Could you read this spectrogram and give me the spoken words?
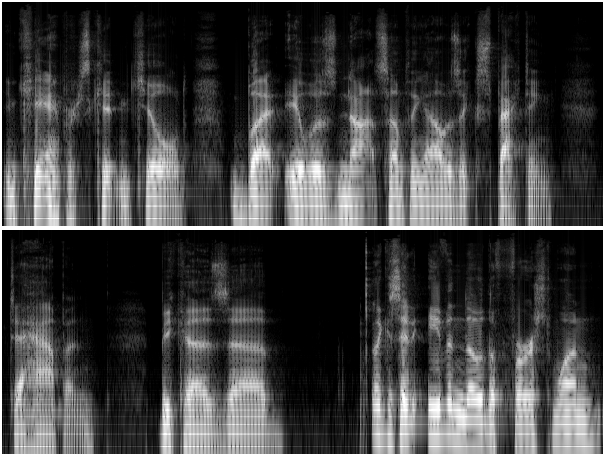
and campers getting killed, but it was not something I was expecting to happen because, uh, like I said, even though the first one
